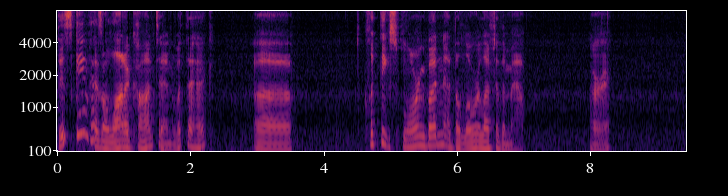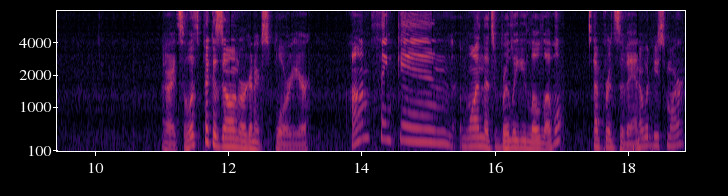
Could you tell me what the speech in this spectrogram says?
This game has a lot of content. What the heck? Uh, click the exploring button at the lower left of the map. Alright. Alright, so let's pick a zone we're going to explore here. I'm thinking one that's really low level. Temperate Savannah would be smart.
